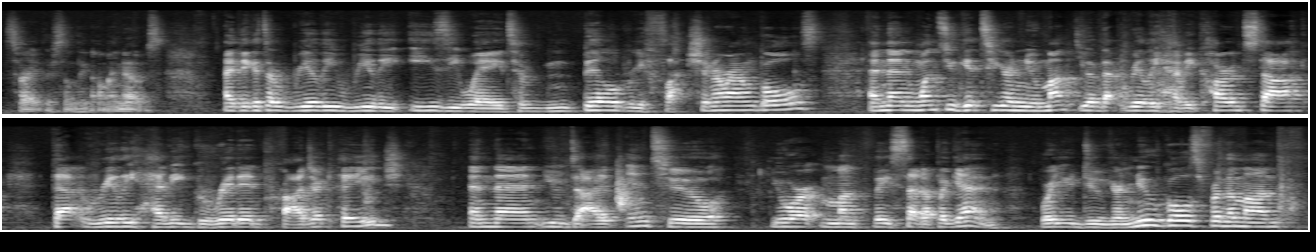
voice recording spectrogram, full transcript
sorry, there's something on my nose. I think it's a really, really easy way to build reflection around goals. And then once you get to your new month, you have that really heavy card stock, that really heavy gridded project page. And then you dive into your monthly setup again, where you do your new goals for the month,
